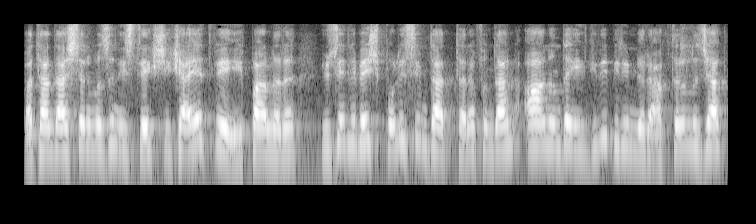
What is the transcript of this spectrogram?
Vatandaşlarımızın istek, şikayet ve ihbarları 155 Polis İmdat tarafından anında ilgili birimlere aktarılacak,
